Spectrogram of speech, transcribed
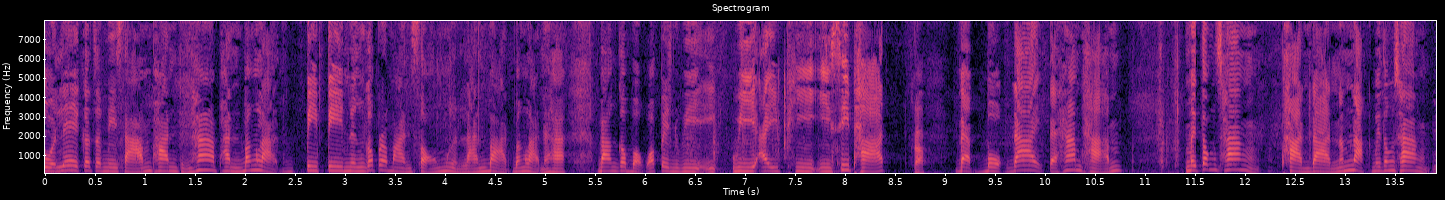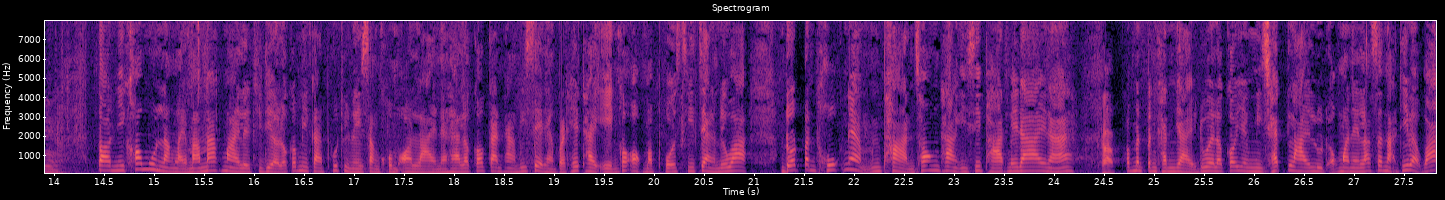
ตัวเลขก็จะมี 3,000 ถึง 5,000 บ้างละปีปีหนึ่งก็ประมาณ 20,000 ล้านบาทบ้างละนะคะ บางก็บอกว่าเป็น V VIP Easy Pass ครับ แบบโบกได้แต่ห้ามถาม ไม่ต้องช่างผ่านด่านน้ำหนักไม่ต้องช่างอืมตอนนี้ข้อมูลหลั่งไหลมามากมายเลยทีเดียว แล้วก็มีการพูดถึงในสังคมออนไลน์นะคะแล้วก็การทางพิเศษแห่งประเทศไทยเองก็ออกมาโพสต์ชี้แจงด้วยว่ารถบรรทุกเนี่ยมันผ่านช่องทาง Easy Pass ไม่ได้นะ ครับ เพราะมันเป็นคันใหญ่ด้วยแล้วก็ยังมีแชทไลน์หลุดออกมาในลักษณะที่แบบว่า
